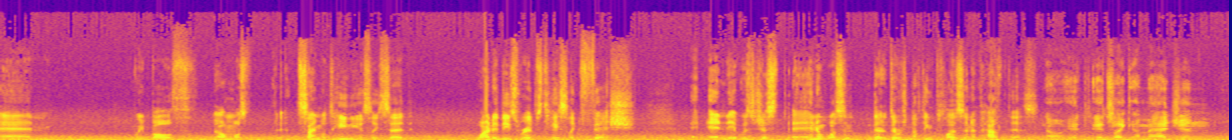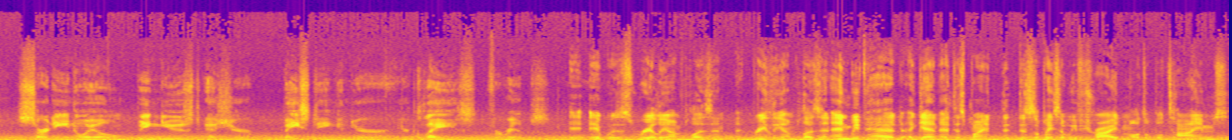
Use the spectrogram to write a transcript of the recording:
and we both almost simultaneously said, "Why did these ribs taste like fish?" And it was just, and it wasn't. There, there was nothing pleasant about this. No, it, it's like imagine sardine oil being used as your basting and your glaze for ribs. It, it was really unpleasant, really unpleasant. And we've had again at this point, th- this is a place that we've tried multiple times,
